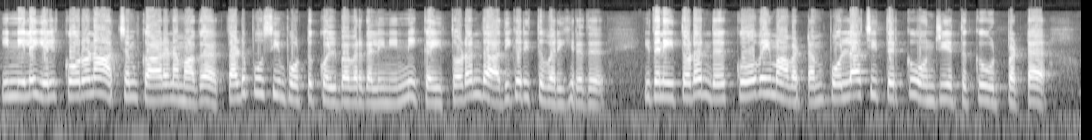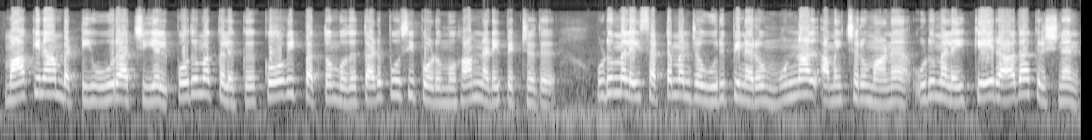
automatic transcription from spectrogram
இந்நிலையில் கொரோனா அச்சம் காரணமாக தடுப்பூசி போட்டுக்கொள்பவர்களின் எண்ணிக்கை தொடர்ந்து அதிகரித்து வருகிறது. இதனைத் தொடர்ந்து கோவை மாவட்டம் பொள்ளாச்சி தெற்கு ஒன்றியத்துக்கு உட்பட்ட மாக்கினாம்பட்டி ஊராட்சியில் பொதுமக்களுக்கு கோவிட் பத்தொன்பது தடுப்பூசி போடும் முகாம் நடைபெற்றது. உடுமலை சட்டமன்ற உறுப்பினரும் முன்னாள் அமைச்சருமான உடுமலை கே. ராதாகிருஷ்ணன்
